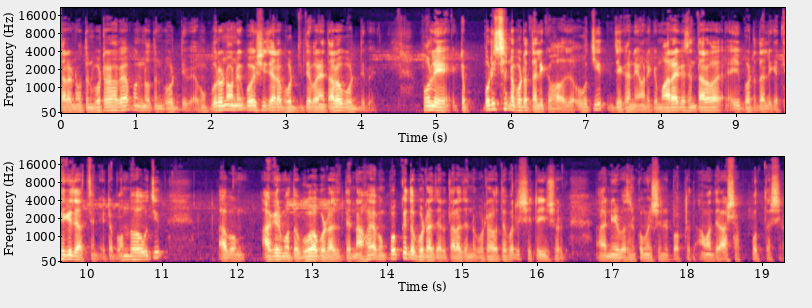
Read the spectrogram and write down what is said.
তারা নতুন ভোটার হবে এবং নতুন ভোট দেবে এবং পুরনো অনেক বয়সী যারা ভোট দিতে পারে তারাও ভোট দেবে। ফলে একটা পরিচ্ছন্ন ভোটার তালিকা হওয়া উচিত, যেখানে অনেকে মারা গেছেন তারাও এই ভোটার তালিকা থেকে যাচ্ছেন। এটা বন্ধ হওয়া উচিত এবং আগের মতো ভুয়া ভোটার যাতে না হয় এবং প্রকৃত ভোটার যারা, তারা যেন ভোটার হতে পারে, সেটাই নির্বাচন কমিশনের পক্ষ আমাদের আশা, প্রত্যাশা।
